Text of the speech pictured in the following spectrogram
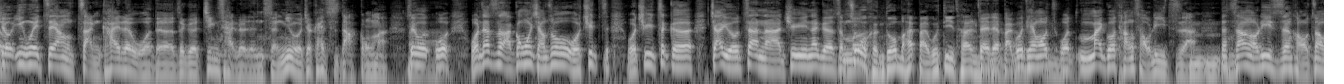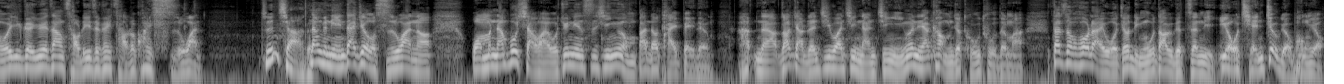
就因为这样展开了我的这个精彩的人生。因为我就开始打工嘛，所以我我我那次打工，我想说我去我去这个加油站啊，去那个什么做很多嘛，还摆过地摊。对对，摆过地摊，我我卖过糖炒栗子啊，那糖炒栗子真好赚，我一个月这样炒栗子可以炒到快十万。真假的？那个年代就有十万哦。我们南部小孩，我去念私心，因为我们搬到台北的，那老讲人际关系难经营，因为人家看我们就土土的嘛。但是后来我就领悟到一个真理：有钱就有朋友。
